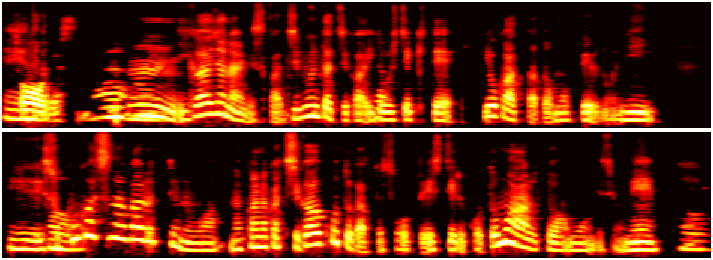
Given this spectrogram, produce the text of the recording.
えー、そうですね。うん、意外じゃないですか。自分たちが移動してきてよかったと思ってるのに、えー、そこがつながるっていうのは、なかなか違うことだと想定していることもあるとは思うんですよね。うん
